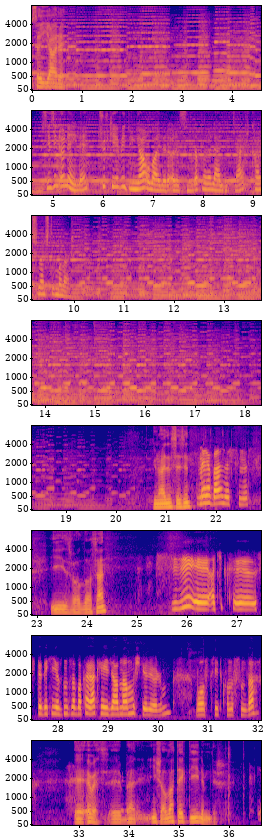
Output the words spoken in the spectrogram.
Seyyare Sezin Öne Türkiye ve dünya olayları arasında paralellikler, karşılaştırmalar. Günaydın Sezin. Merhaba, nasılsınız? İyiyiz vallahi sen? Sizi e, açık e, sitedeki yazınıza bakarak heyecanlanmış görüyorum Wall Street konusunda. E, evet, e, ben inşallah tek değilimdir.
